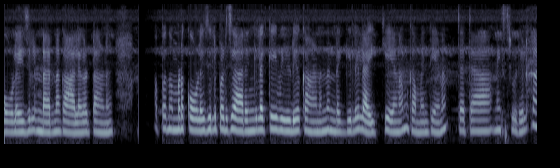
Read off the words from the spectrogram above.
കോളേജിൽ ഉണ്ടായിരുന്ന കാലഘട്ടമാണ്. അപ്പോൾ നമ്മുടെ കോളേജിൽ പഠിച്ച ആരെങ്കിലുമൊക്കെ ഈ വീഡിയോ കാണുന്നുണ്ടെങ്കിൽ ലൈക്ക് ചെയ്യണം കമന്റ് ചെയ്യണം. ടാറ്റാ. നെക്സ്റ്റ് വീഡിയോയിൽ കാണാം.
